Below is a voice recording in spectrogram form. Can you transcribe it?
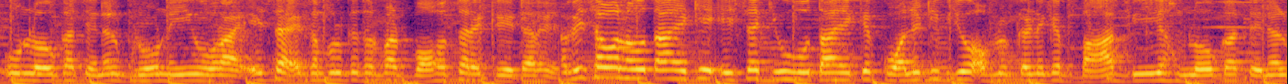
उन लोगों का चैनल ग्रो नहीं हो रहा है। ऐसा एग्ज़ाम्पल के तौर पर बहुत सारे क्रिएटर है। अभी सवाल होता है कि ऐसा क्यों होता है कि क्वालिटी वीडियो अपलोड करने के बाद भी हम लोगों का चैनल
